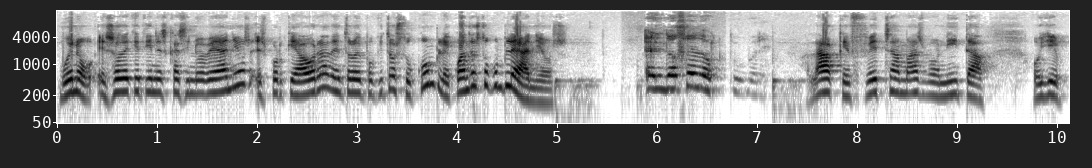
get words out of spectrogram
Bueno, eso de que tienes casi nueve años es porque ahora dentro de poquito es tu cumple. ¿Cuándo es tu cumpleaños? El 12 de octubre. ¡Hala, qué fecha más bonita! Oye,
